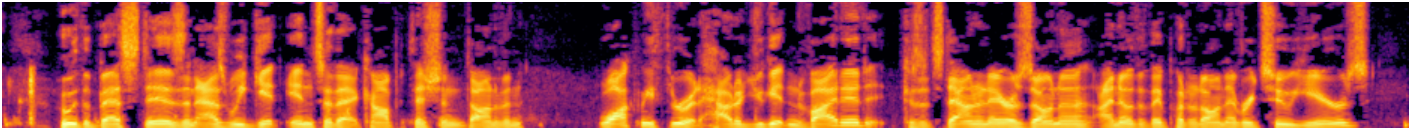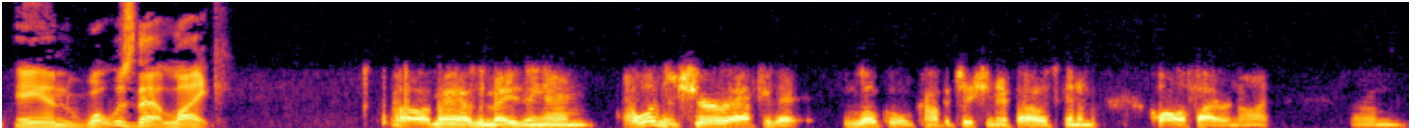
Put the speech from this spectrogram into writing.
who the best is. And as we get into that competition, Donovan, walk me through it. How did you get invited? Because it's down in Arizona. I know that they put it on every two years. And what was that like? Oh man, it was amazing. Um, I wasn't sure after that local competition if I was going to qualify or not. Um,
